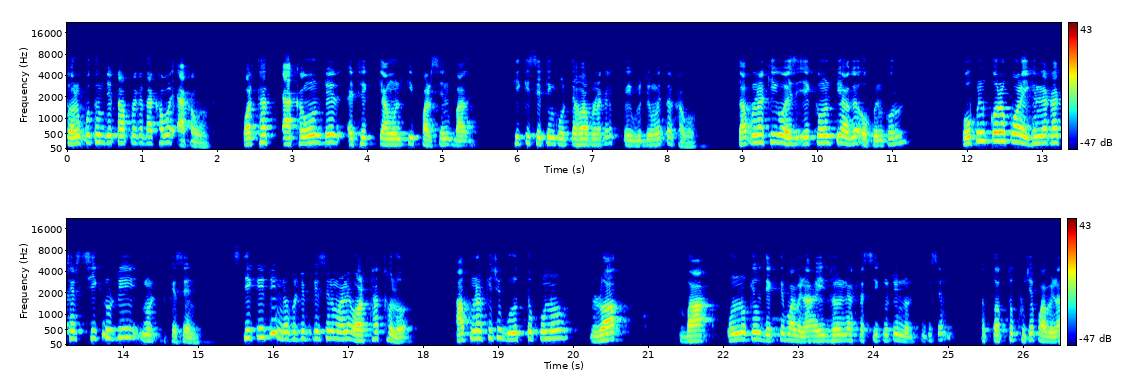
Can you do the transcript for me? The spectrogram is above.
সর্বপ্রথম যেটা আপনাকে দেখাবো অ্যাকাউন্ট অর্থাৎ অ্যাকাউন্টের ঠিক কেমন কি পার্সেন্ট বা কি কি সেটিং করতে হবে আপনাকে এই ভিডিওর মধ্যে দেখাবো। তো আপনারা কি হয় অ্যাকাউন্টটি আগে ওপেন করুন। ওপেন করার পর এখানে লেখা আছে সিকিউরিটি নোটিফিকেশন সিকিউরিটি নোটিফিকেশন মানে অর্থাৎ হলো আপনার কিছু গুরুত্বপূর্ণ লক বা অন্য কেউ দেখতে পাবে না, এই ধরনের একটা সিকিউরিটি নোটিফিকেশন তথ্য খুঁজে পাবে না,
